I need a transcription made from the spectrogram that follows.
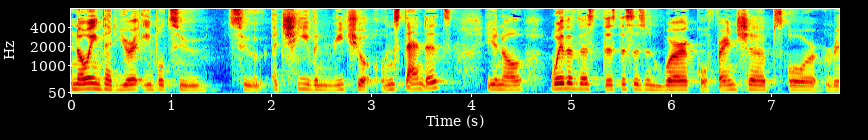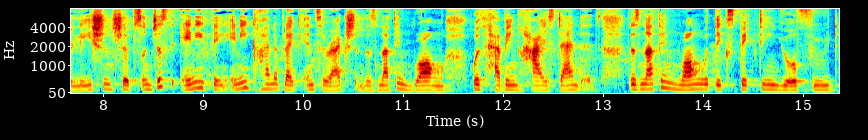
knowing that you're able to to achieve and reach your own standards you know whether this this this is in work or friendships or relationships and just anything any kind of like interaction there's nothing wrong with having high standards. There's nothing wrong with expecting your food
